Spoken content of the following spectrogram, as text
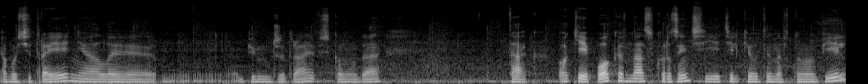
Або Citroën, але BMG драйвському, да. Так, окей, поки в нас в корзинці є тільки один автомобіль.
